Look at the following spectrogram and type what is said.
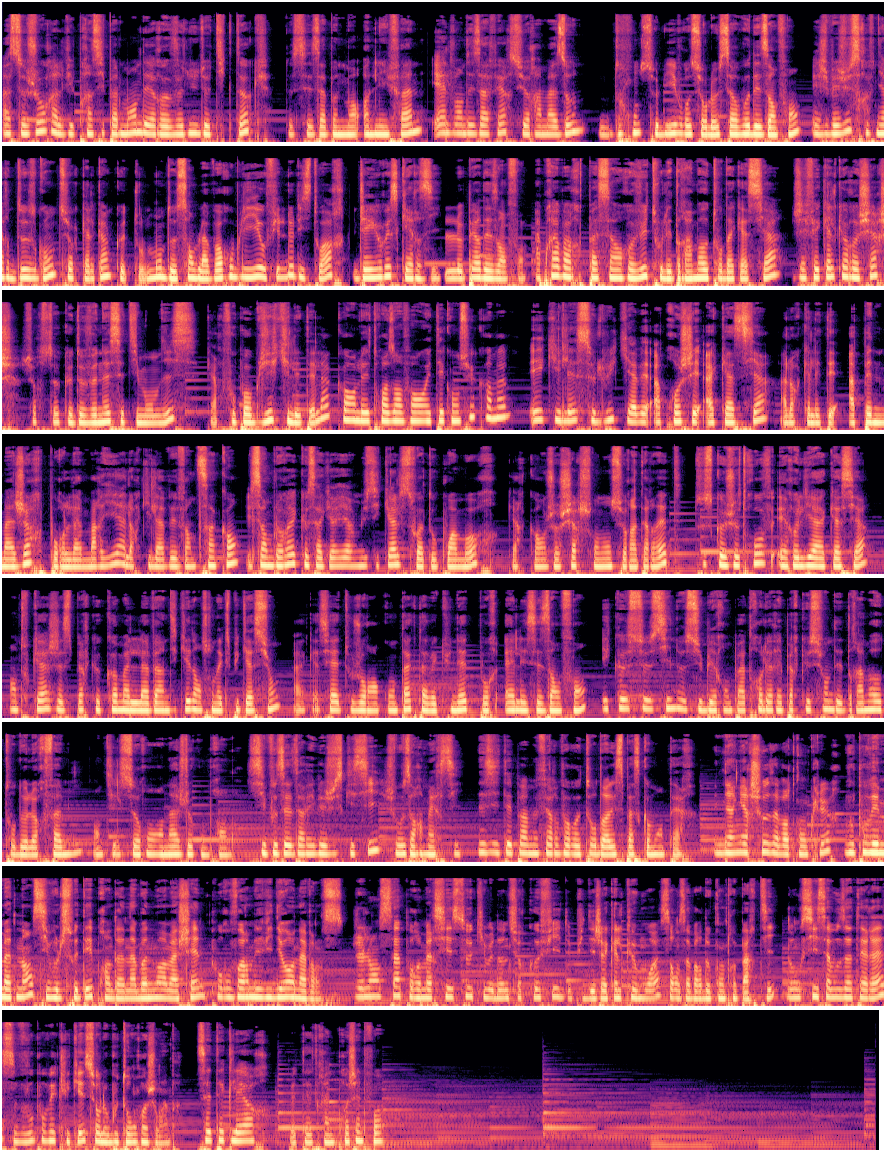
À ce jour, elle vit principalement des revenus de TikTok, de ses abonnements OnlyFans, et elle vend des affaires sur Amazon, dont ce livre sur le cerveau des enfants. Et je vais juste revenir deux secondes sur quelqu'un que tout le monde semble avoir oublié au fil de l'histoire, Jairus Kerzi, le père des enfants. Après avoir passé en revue tous les dramas autour d'Acacia, j'ai fait quelques recherches sur ce que devenait cet immondice, car faut pas oublier qu'il était là quand les trois enfants ont été conçus quand même, et qu'il est celui qui avait approché Acacia alors qu'elle était à peine majeure pour la marier alors qu'il avait 25 ans. Il semblerait que sa carrière musicale soit au point mort, car quand je cherche son nom sur internet, tout ce que je trouve est relié à Acacia. En tout cas, j'espère que comme elle l'avait indiqué dans son explication, Acacia est toujours en contact avec une aide pour elle et ses enfants, et que ceux-ci ne subiront pas trop les répercussions des dramas autour de leur famille quand ils seront en âge de comprendre. Si vous êtes arrivé jusqu'ici, je vous en remercie. N'hésitez pas à me faire vos retours dans l'espace commentaire. Une dernière chose avant de conclure, vous pouvez maintenant, si vous le souhaitez, prendre un abonnement à ma chaîne pour voir mes vidéos en avance. Je lance ça pour remercier ceux qui me donnent sur Kofi depuis déjà quelques mois sans avoir de contrepartie. Donc si ça vous intéresse, vous pouvez cliquer sur le bouton rejoindre. C'était Cléor, peut-être une prochaine fois.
